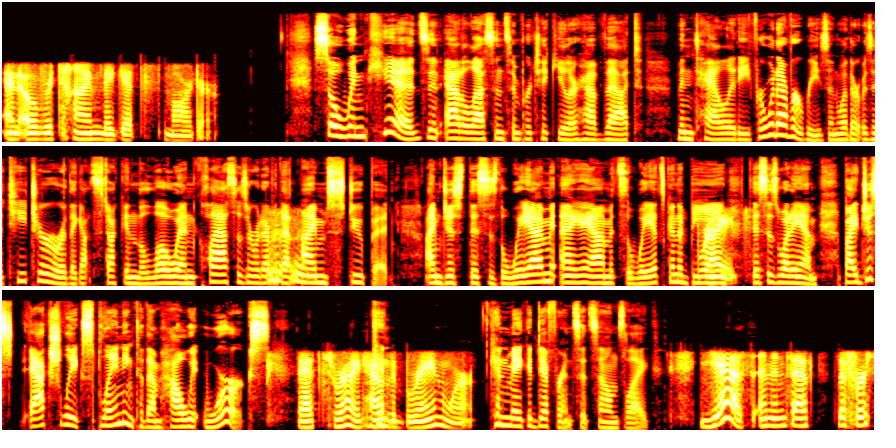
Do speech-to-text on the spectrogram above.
and over time they get smarter. So when kids and adolescents in particular have that mentality for whatever reason, whether it was a teacher or they got stuck in the low end classes or whatever, that I'm stupid. I'm just this is the way I'm I am, it's the way it's gonna be. Right. This is what I am. By just actually explaining to them how it works. That's right, how can, the brain works. Can make a difference, it sounds like. Yes, and in fact the first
